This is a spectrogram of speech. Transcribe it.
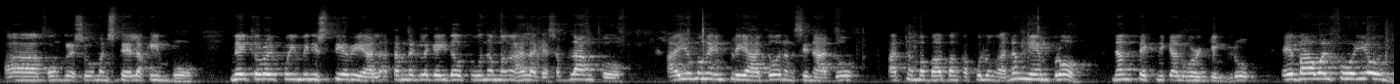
ah, Congresswoman Stella Kimbo na ituloy po yung ministerial at ang naglagay daw po ng mga halaga sa blanco ay yung mga empleyado ng Senado at ng mababang kapulungan ng miyembro ng Technical Working Group. Eh bawal po yun.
